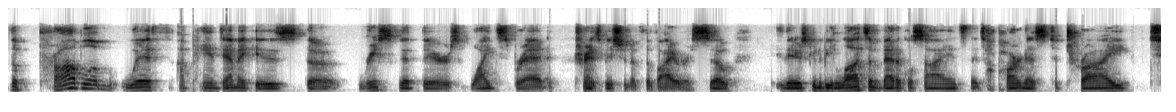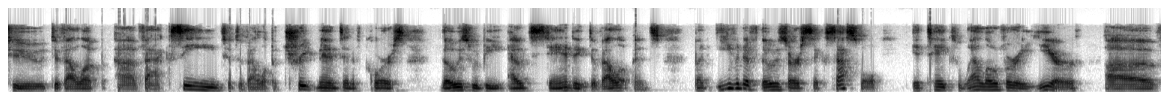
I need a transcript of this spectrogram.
The problem with a pandemic is the risk that there's widespread transmission of the virus. So there's going to be lots of medical science that's harnessed to try to develop a vaccine, to develop a treatment, and of course, those would be outstanding developments. But even if those are successful, it takes well over a year of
